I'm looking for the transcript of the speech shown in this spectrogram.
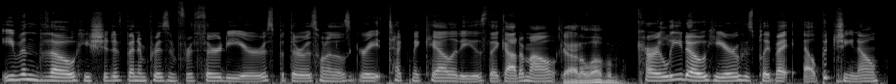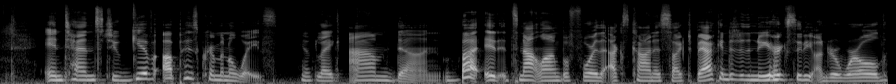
even though he should have been in prison for 30 years, but there was one of those great technicalities that got him out. Gotta love him. Carlito here, who's played by Al Pacino, intends to give up his criminal ways. He's like, I'm done. But it, it's not long before the ex-con is sucked back into the New York City underworld,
